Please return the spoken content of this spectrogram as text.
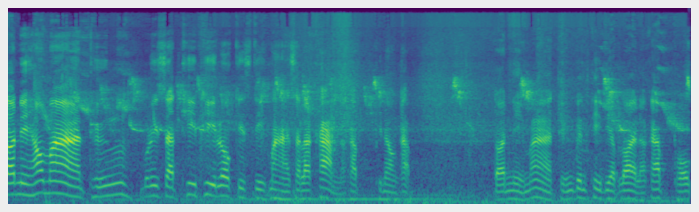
ตอนนี้เข้ามาถึงบริษัทที่พี่โลจิสติกมหาสารคามนะครับ พี่น้องครับ ตอนนี้มาถึงเป็นที่เรียบร้อยแล้วครับ ผม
